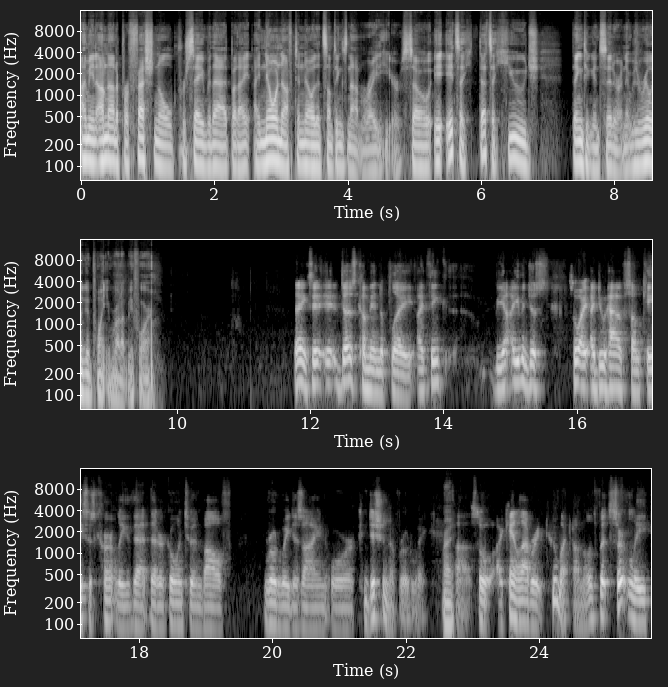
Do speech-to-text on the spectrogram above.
I mean, I'm not a professional per se with that, but I, I know enough to know that something's not right here. So it, it's a that's a huge thing to consider, and it was a really good point you brought up before. Thanks. It, it does come into play. I think beyond even just so I, I do have some cases currently that that are going to involve roadway design or condition of roadway. Right. Uh, so I can't elaborate too much on those, but certainly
